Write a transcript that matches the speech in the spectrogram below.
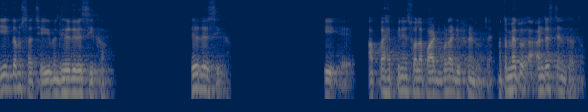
ये एकदम सच है, ये मैं धीरे धीरे सीखा। धीरे धीरे सीखा कि आपका हैप्पीनेस वाला पार्ट बड़ा डिफरेंट होता है। मतलब मैं तो अंडरस्टैंड करता हूँ।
